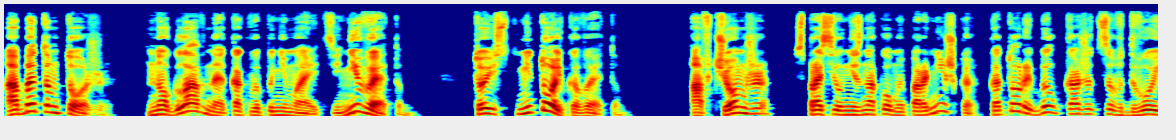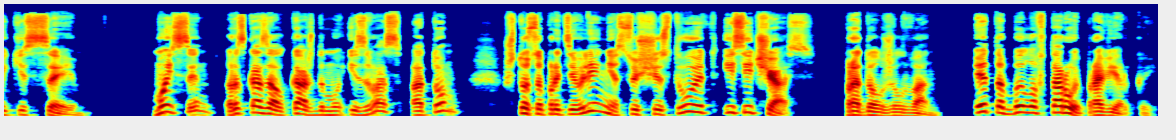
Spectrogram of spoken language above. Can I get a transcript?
Об этом тоже. Но главное, как вы понимаете, не в этом. То есть не только в этом. А в чем же? Спросил незнакомый парнишка, который был, кажется, в двойке с Сеем. Мой сын рассказал каждому из вас о том, что сопротивление существует и сейчас, продолжил Ван. Это было второй проверкой,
